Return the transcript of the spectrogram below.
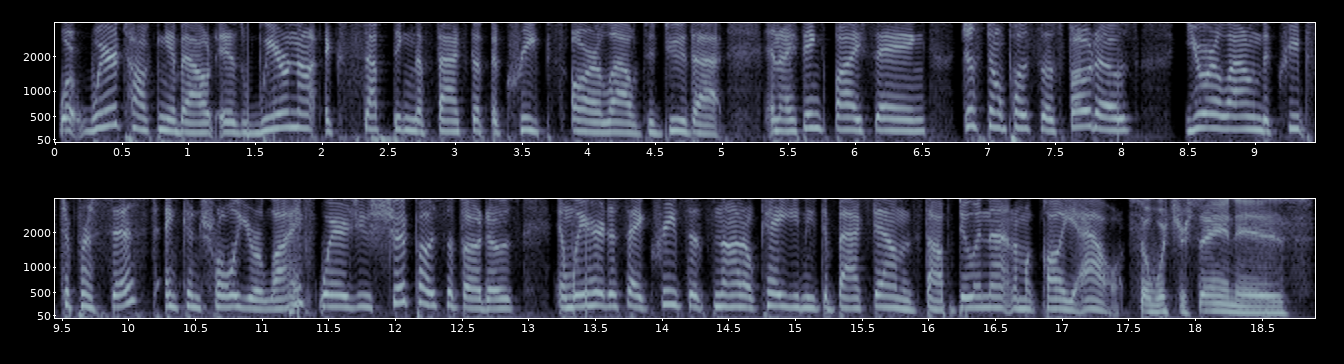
What we're talking about is we're not accepting the fact that the creeps are allowed to do that. And I think by saying just don't post those photos, you're allowing the creeps to persist and control your life, whereas you should post the photos. And we're here to say, creeps, it's not okay. You need to back down and stop doing that. And I'm going to call you out. So what you're saying is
